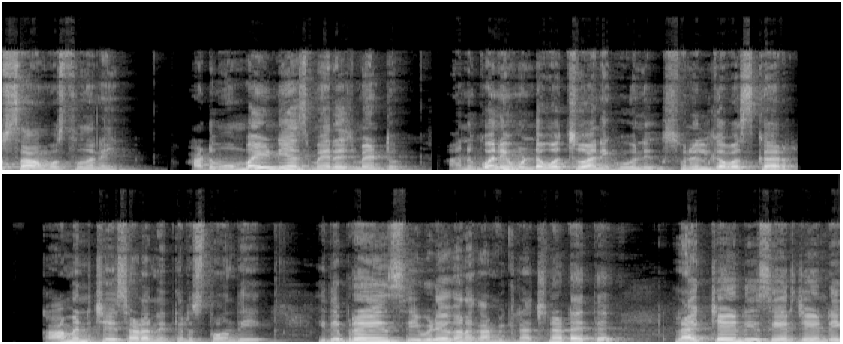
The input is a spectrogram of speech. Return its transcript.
ఉత్సాహం వస్తుందని అటు ముంబై ఇండియన్స్ మేనేజ్మెంట్ అనుకొని ఉండవచ్చు అని సునీల్ గవస్కర్ కామెంట్ చేశాడని తెలుస్తోంది. ఇది ప్రేయన్స్ ఈ వీడియో కనుక మీకు నచ్చినట్టయితే లైక్ చేయండి షేర్ చేయండి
